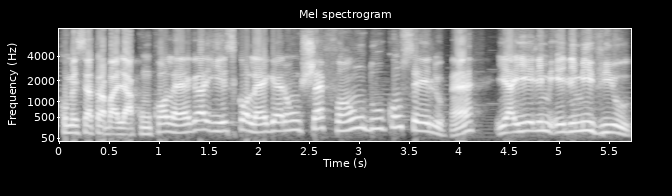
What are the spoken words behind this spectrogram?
comecei a trabalhar com um colega e esse colega era um chefão do conselho, né? E aí ele, ele me viu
